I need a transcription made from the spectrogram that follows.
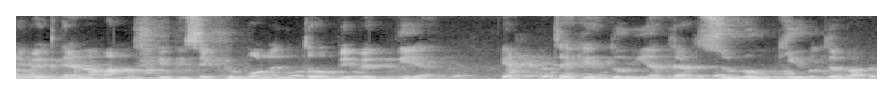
বিবেক দেয় না মানুষকে দিছে। একটু বলেন তো বিবেক দিয়া। এর থেকে দুনিয়াতে আর জুলুম কি হতে পারে?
